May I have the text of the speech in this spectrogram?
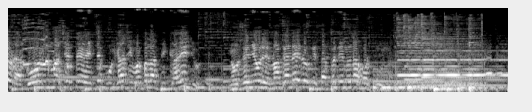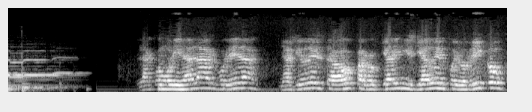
Culebra, cogen un machete de 20 pulgadas y vuelvan al picadillo. No, señores, que están una fortuna. La comunidad La Arboleda nació del trabajo parroquial iniciado en Puerto Rico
